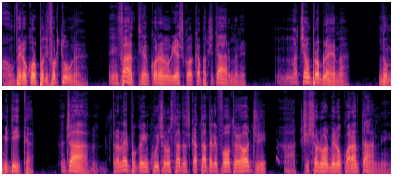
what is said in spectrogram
Un vero colpo di fortuna. Infatti ancora non riesco a capacitarmene. Ma c'è un problema. Non mi dica. Già, tra l'epoca in cui sono state scattate le foto e oggi ah, ci sono almeno 40 anni.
